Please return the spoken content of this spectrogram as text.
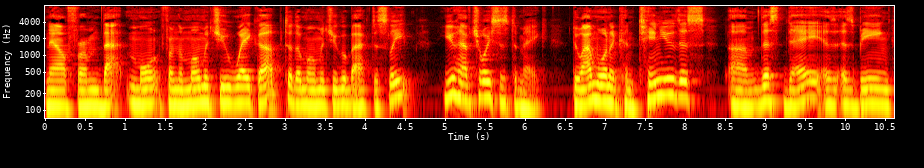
Now, from that mo- from the moment you wake up to the moment you go back to sleep, you have choices to make. Do I want to continue this um, this day as, as being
